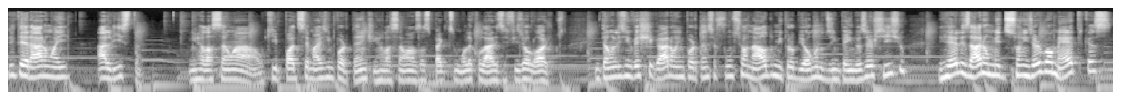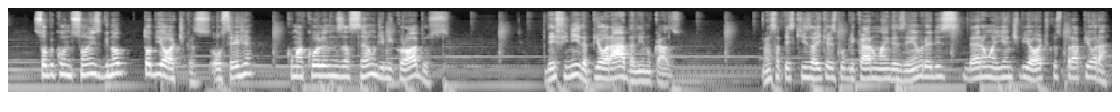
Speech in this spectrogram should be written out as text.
lideraram aí a lista em relação ao que pode ser mais importante em relação aos aspectos moleculares e fisiológicos. Então, eles investigaram a importância funcional do microbioma no desempenho do exercício e realizaram medições ergométricas sob condições gnoctobióticas, ou seja, com uma colonização de micróbios definida, piorada ali no caso. Nessa pesquisa aí que eles publicaram lá em dezembro, eles deram aí antibióticos para piorar.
